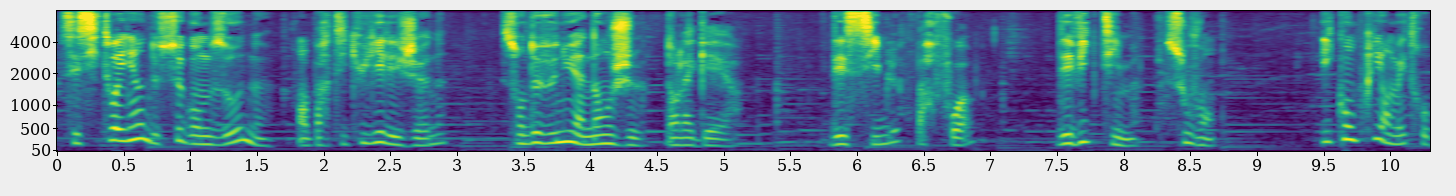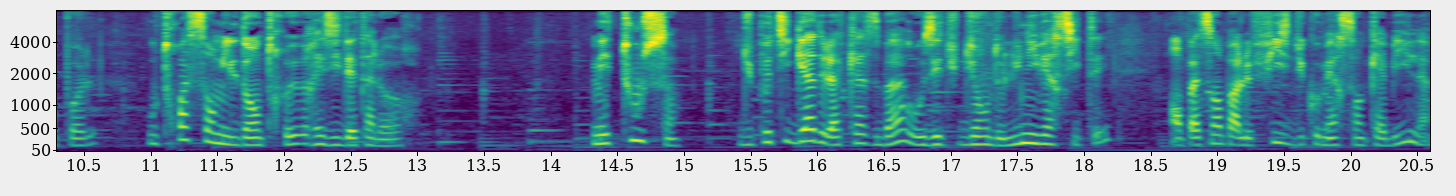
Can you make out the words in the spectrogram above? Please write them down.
ces citoyens de seconde zone, en particulier les jeunes, sont devenus un enjeu dans la guerre. Des cibles, parfois, des victimes, souvent, y compris en métropole, où 300 000 d'entre eux résidaient alors. Mais tous, du petit gars de la Casbah aux étudiants de l'université, en passant par le fils du commerçant kabyle,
